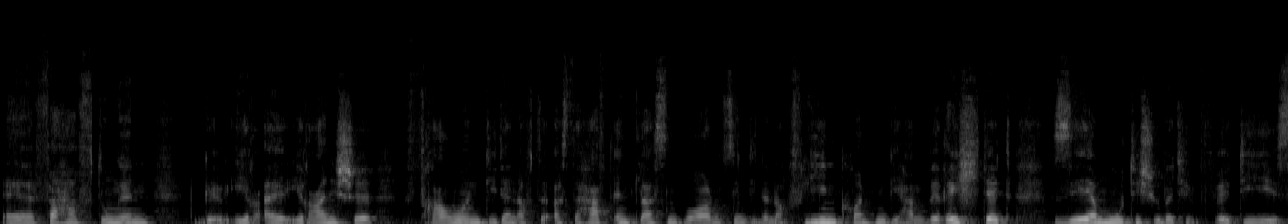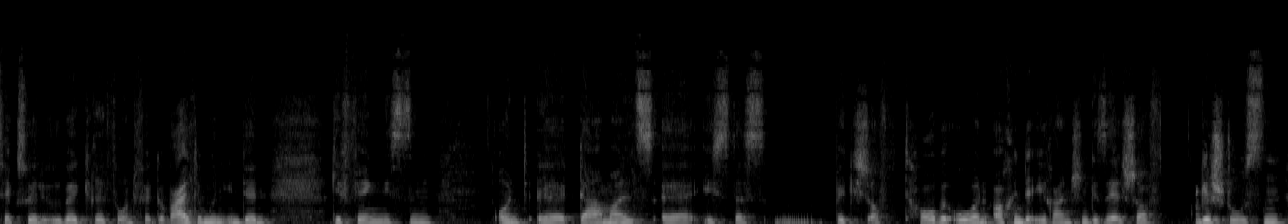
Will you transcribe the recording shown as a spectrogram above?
äh, Verhaftungen äh, iranische Frauen, die dann der, aus der Haft entlassen worden sind, die dann auch fliehen konnten, die haben berichtet, sehr mutig über die, die sexuelle Übergriffe und Vergewaltigungen in den Gefängnissen. Und äh, damals äh, ist das wirklich auf taube Ohren, auch in der iranischen Gesellschaft, gestoßen.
